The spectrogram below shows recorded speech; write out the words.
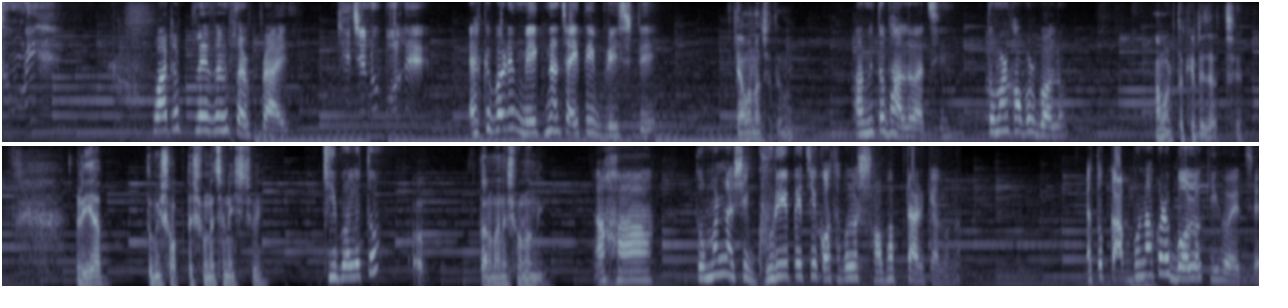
তুমি? হোয়াট আ প্লেজেন্ট সারপ্রাইজ কি যেন বলে? একেবারে মেঘনা চাইতেই বৃষ্টি। কেমন আছো তুমি? আমি তো ভালো আছি। তোমার খবর বলো। আমার তো কেটে যাচ্ছে। রিয়া তুমি সবটা শুনেছো নিশ্চয়ই? কি বলো তো তার মানে শোনোনি। আহা তোমার না সে ঘুরিয়ে পেঁচিয়ে কথা বলার স্বভাবটা আর গেল না। এত কাব্য না করে বলো কি হয়েছে।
